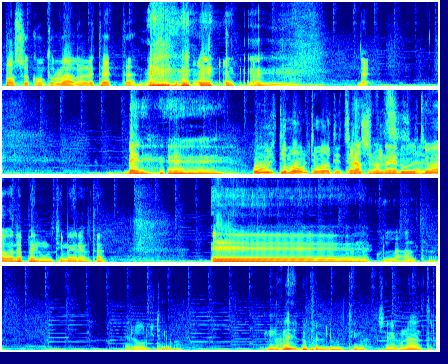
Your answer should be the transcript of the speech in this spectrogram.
posso controllarle le tette? Beh. Bene, eh, ultimo, ultimo notizia. no, non è l'ultima, è la penultima in realtà. E... Quella, quell'altra. È l'ultima. Non è proprio l'ultima, ce n'è un'altra.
